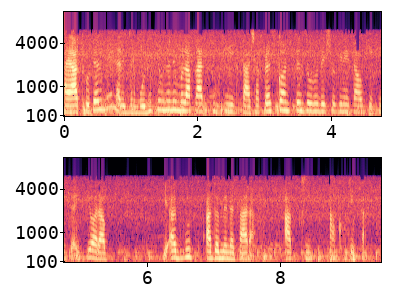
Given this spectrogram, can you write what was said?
हयात होटल में नरेंद्र मोदी से उन्होंने मुलाकात की थी। एक साझा प्रेस कॉन्फ्रेंस दोनों देशों के नेताओं की की गई थी और अब ये अद्भुत, अदम्य नज़ारा आपकी आँखों के साथ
